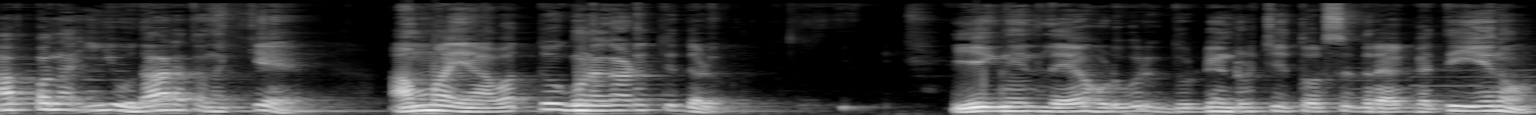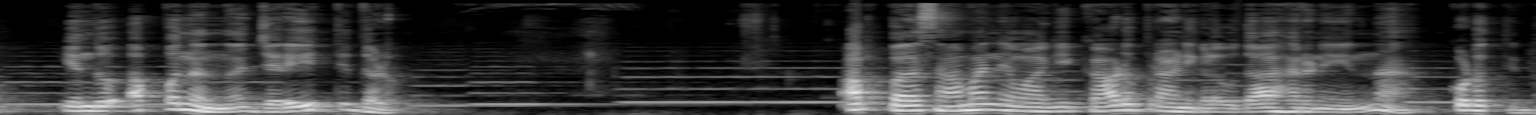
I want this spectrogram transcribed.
ಅಪ್ಪನ ಈ ಉದಾರತನಕ್ಕೆ ಅಮ್ಮ ಯಾವತ್ತೂ ಗುಣಗಾಡುತ್ತಿದ್ದಳು. ಈಗಿನಿಂದಲೇ ಹುಡುಗರಿಗೆ ದುಡ್ಡಿನ ರುಚಿ ತೋರಿಸಿದ್ರೆ ಗತಿ ಏನು ಎಂದು ಅಪ್ಪನನ್ನ ಜರೆಯುತ್ತಿದ್ದಳು. ಅಪ್ಪ ಸಾಮಾನ್ಯವಾಗಿ ಕಾಡು ಪ್ರಾಣಿಗಳ ಉದಾಹರಣೆಯನ್ನ ಕೊಡುತ್ತಿದ್ದ.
